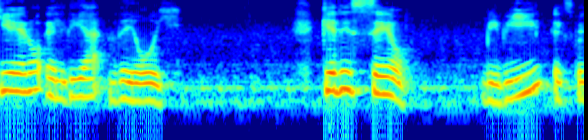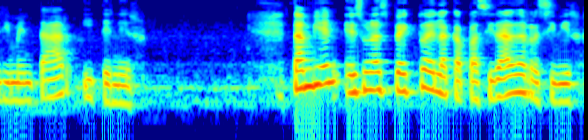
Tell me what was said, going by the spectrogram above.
quiero el día de hoy. ¿Qué deseo vivir, experimentar y tener? También es un aspecto de la capacidad de recibir.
